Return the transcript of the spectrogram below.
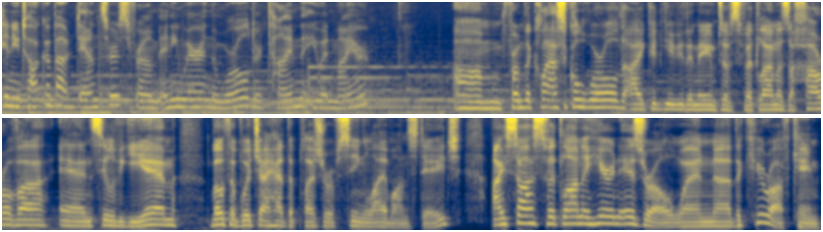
Can you talk about dancers from anywhere in the world or time that you admire? Um, from the classical world, I could give you the names of Svetlana Zakharova and Sylvie Guillem, both of which I had the pleasure of seeing live on stage. I saw Svetlana here in Israel when uh, the Kirov came.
